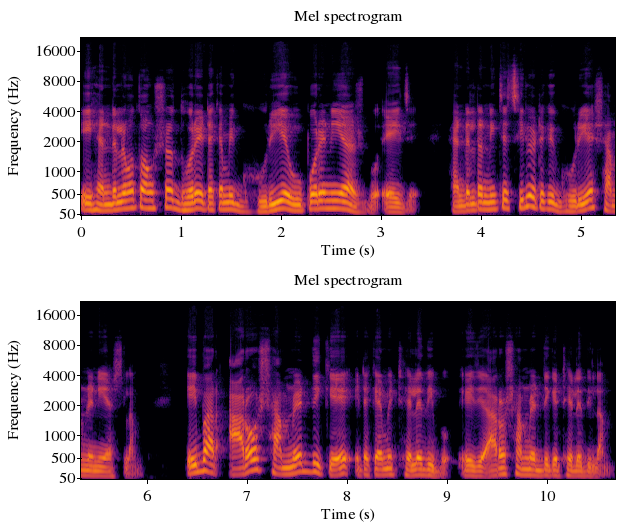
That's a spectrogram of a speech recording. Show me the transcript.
এই হ্যান্ডেলের মতো অংশটা ধরে এটাকে আমি ঘুরিয়ে উপরে নিয়ে আসব। এই যে হ্যান্ডেলটা নিচে ছিল, এটাকে ঘুরিয়ে সামনে নিয়ে আসলাম। এইবার আরও সামনের দিকে এটাকে আমি ঠেলে দিব। এই যে, আরও সামনের দিকে ঠেলে দিলাম।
